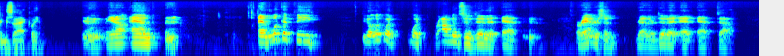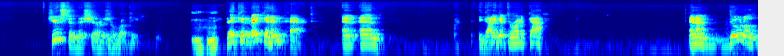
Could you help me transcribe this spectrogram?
Exactly. you know and and look at the you know look what what robinson did at, at or anderson rather did it at at uh, houston this year as a rookie hmm they can make an impact. And and you got to get the right guy. And i'm doing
